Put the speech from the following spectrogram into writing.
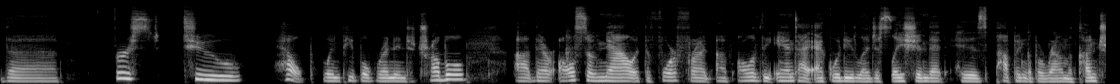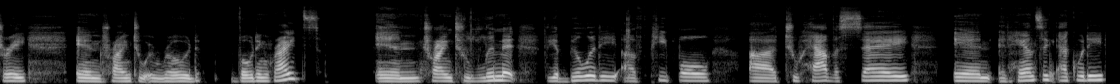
the first to help when people run into trouble. Uh, they're also now at the forefront of all of the anti equity legislation that is popping up around the country in trying to erode voting rights, in trying to limit the ability of people uh, to have a say in enhancing equity.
